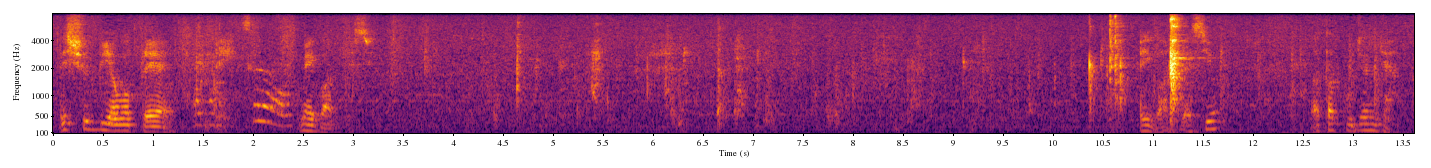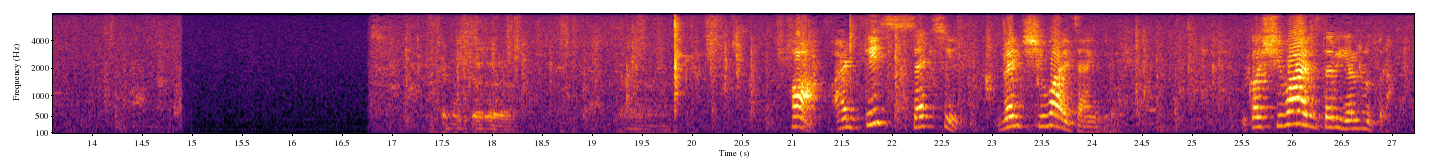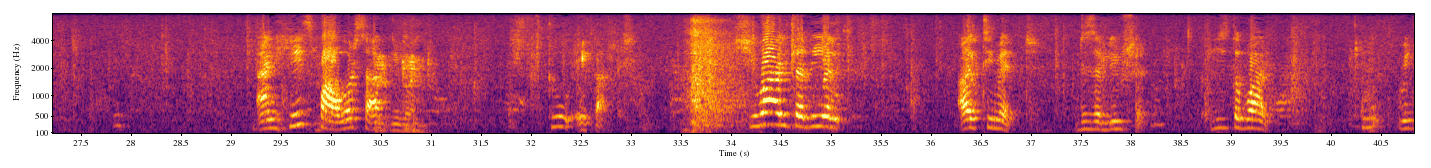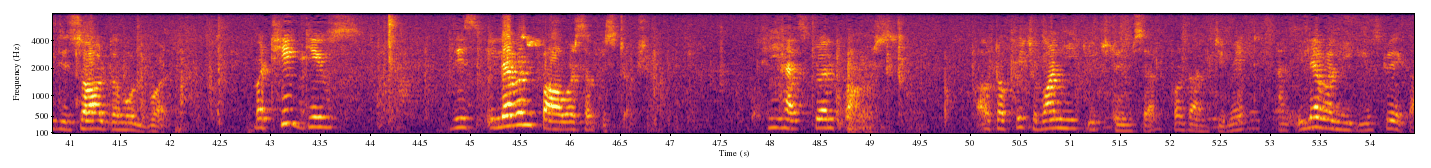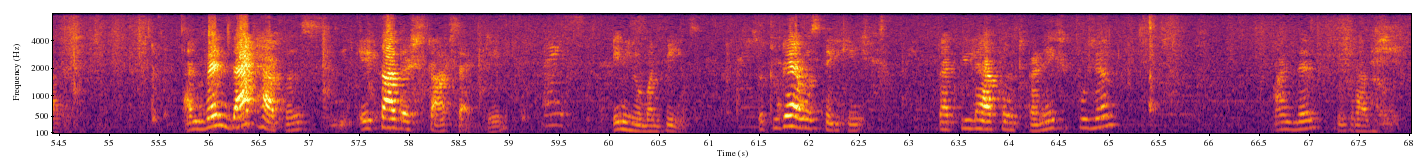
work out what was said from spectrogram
This should be our prayer today. May God bless you. May God bless you. Tata Pujan Jana. Chemical Huh, and this section, when Shiva is angry, because Shiva is the real Rudra, and his powers are given to Ekar. Shiva is the real ultimate dissolution. He is the one who will dissolve the whole world. But he gives these 11 powers of destruction. He has twelve powers, out of which one he keeps to himself for the ultimate and eleven he gives to Ekadashi. And when that happens, the Ekadash starts acting in human beings. So today I was thinking that we'll have first Ganesh puja and then Rudravishekam.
